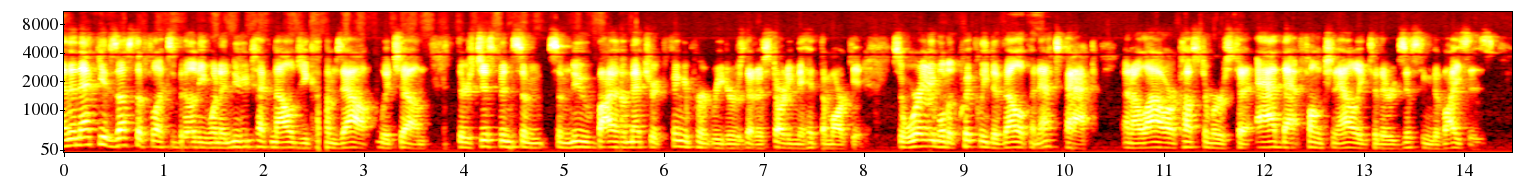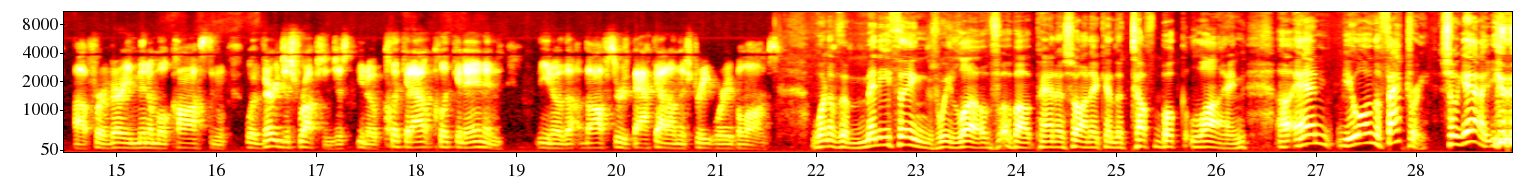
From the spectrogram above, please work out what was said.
and then that gives us the flexibility when a new technology comes out which um, there's just been some some new biometric fingerprint readers that are starting to hit the market so we're able to quickly develop an x-pack and allow our customers to add that functionality to their existing devices uh, for a very minimal cost and with very disruption just you know click it out click it in and you know the, the officer's back out on the street where he belongs one of the many things we love about Panasonic and the Toughbook line. Uh, and you own the factory. So yeah, you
